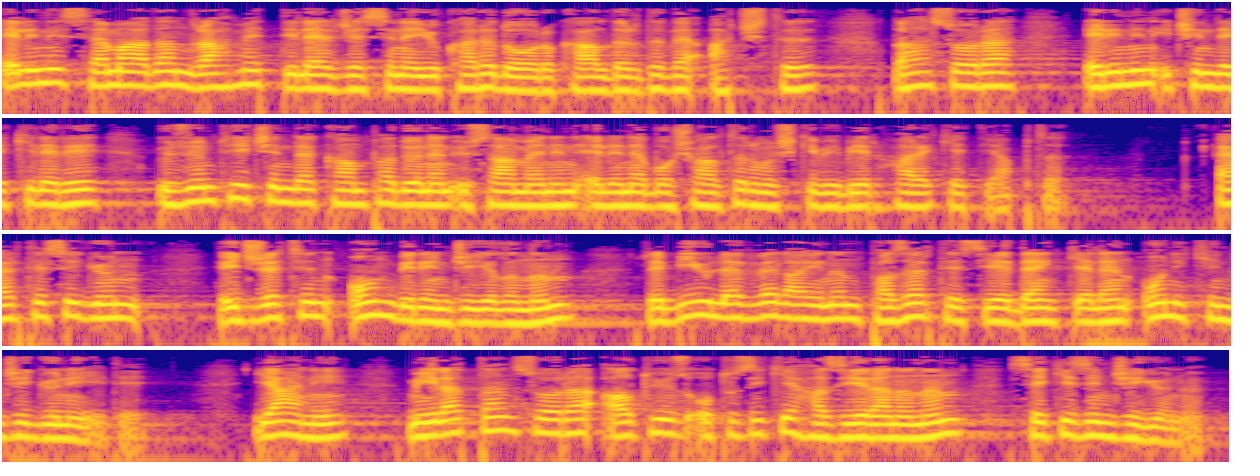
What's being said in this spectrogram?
elini semadan rahmet dilercesine yukarı doğru kaldırdı ve açtı. Daha sonra elinin içindekileri üzüntü içinde kampa dönen Üsame'nin eline boşaltırmış gibi bir hareket yaptı. Ertesi gün hicretin 11. yılının Rebiülevvel ayının pazartesiye denk gelen 12. günüydi. Yani milattan sonra 632 Haziran'ının 8. günü.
